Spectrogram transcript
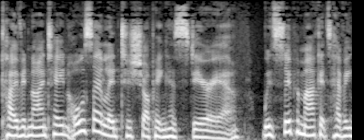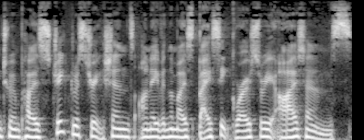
COVID 19 also led to shopping hysteria with supermarkets having to impose strict restrictions on even the most basic grocery items.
